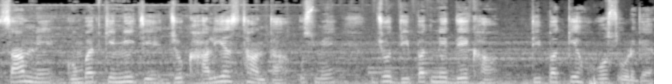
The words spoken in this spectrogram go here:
सामने गुंबद के नीचे जो खाली स्थान था, उसमें जो दीपक ने देखा, दीपक के होश उड़ गए।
